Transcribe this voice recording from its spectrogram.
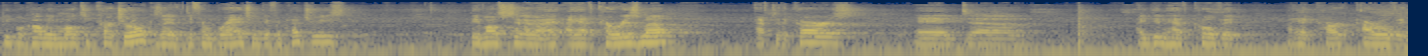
People call me multicultural because I have different brands in different countries. They've also said I have charisma after the cars, and uh, I didn't have COVID. I had car, car COVID.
